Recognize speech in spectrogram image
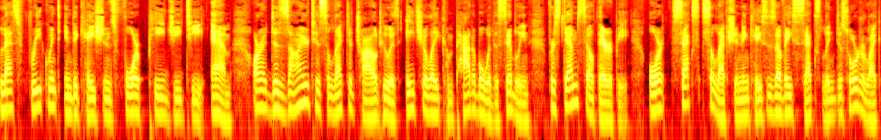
Less frequent indications for PGTM are a desire to select a child who is HLA compatible with a sibling for stem cell therapy or sex selection in cases of a sex linked disorder like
